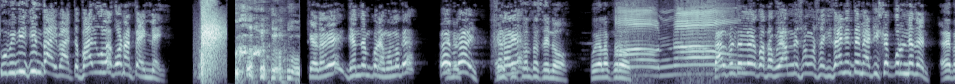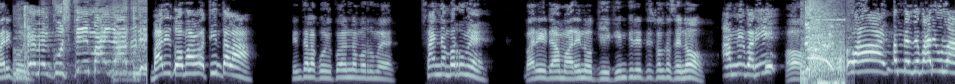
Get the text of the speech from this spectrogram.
তুমি নিশ্চিন্তাই ভাই তো বাড়িওলা গোনার টাইম নাই। কেডা রে? গেঞ্জাম করে আমার লগে? এই ভাই কেডা রে? কই আলাপ করস গার্লফ্রেন্ডের কথা কই? আপনি সমস্যা কি? জানেন তো আমি ডিস্টার্ব করুন না দেন। এ বাড়ি কই? বাড়ি তো আমার তিনতলা। তিনতলা কই কয় নম্বর রুমে চার নাম্বার রুমে বাড়ি এটা আমার এনো কি কিনকিরিতে চলতেছে ন? বাড়ি? হ্যাঁ। ভাই আপনি যে বাড়ি উলা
